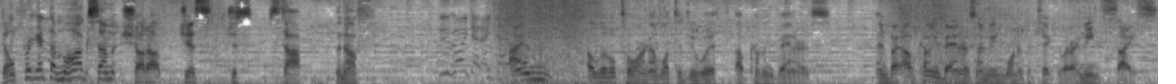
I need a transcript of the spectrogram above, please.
Don't forget the Mog Summit. Shut up. Just, just stop. Enough. I'm a little torn on what to do with upcoming banners. And by upcoming banners, I mean one in particular. I mean Sice.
